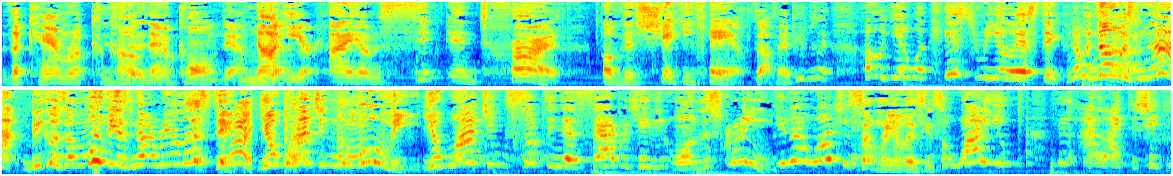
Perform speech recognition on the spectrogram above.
the camera calmed down. Calm down. Not here. I am sick and tired of this shaky cam stuff. And people say, oh, yeah, well, it's realistic. No, it's no, not. it's not. Because a movie is not realistic. Right. You're watching the movie. You're watching something that's fabricated on the screen. You're not watching something realistic. So why do you... I like the shaky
